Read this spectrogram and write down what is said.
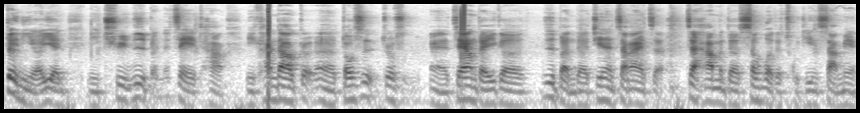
对你而言，你去日本的这一趟，你看到个呃都是就是呃这样的一个日本的精神障碍者，在他们的生活的处境上面，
